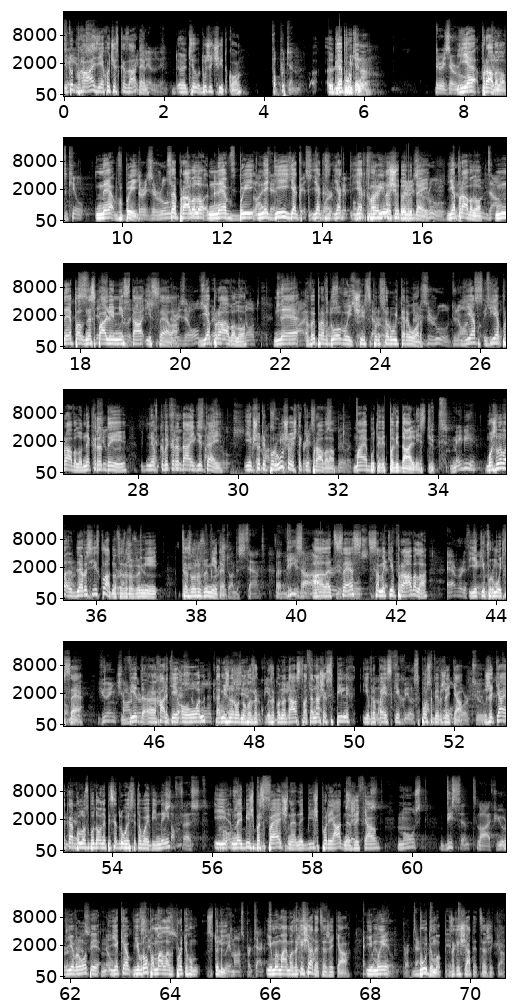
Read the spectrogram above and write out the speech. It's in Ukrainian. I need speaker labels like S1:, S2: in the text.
S1: І тут в Гаазі я хочу сказати е, ці- дуже чітко. Е, для Путіна. Є правило. Не вбий. Це правило не вбий, не дій як, як, як, як тварина щодо людей. Є правило не пал- не спалюй міста і села. Є правило не виправдовуй чи спонсоруй терор. Є, є правило не кради, не
S2: such
S1: дітей. І якщо ти порушуєш такі правила, має бути відповідальність. Можливо, для Росії складно це зрозуміти. Це зрозуміти. Але це саме ті правила, які формують все. від е, Хартії ООН та міжнародного законодавства та наших спільних європейських способів життя. Життя, яке було збудоване після Другої світової війни, і найбільш безпечне, найбільш порядне життя в Європі, яке Європа мала протягом століть. І ми маємо захищати це життя. І ми будемо захищати це життя.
